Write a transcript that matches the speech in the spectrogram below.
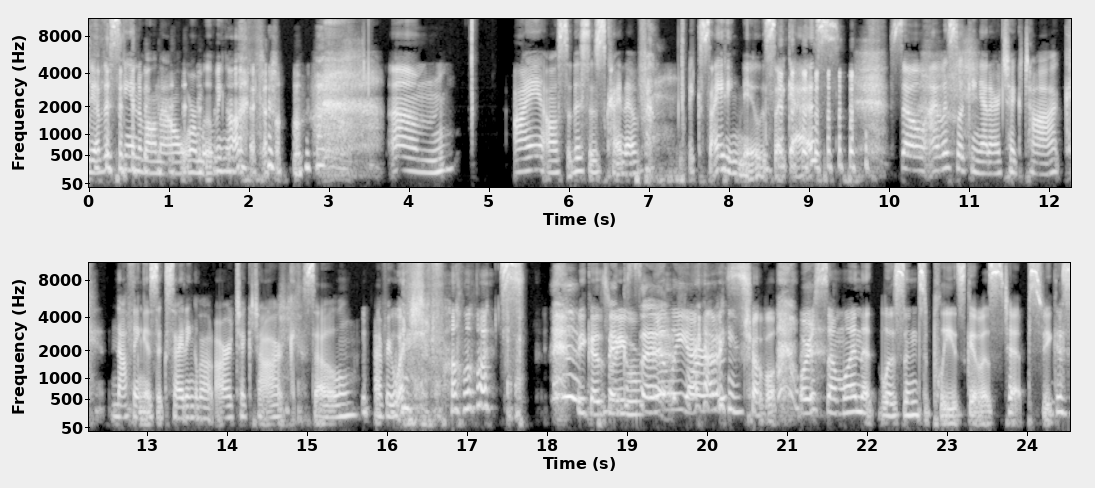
We have the scandal now. We're moving on. um, I also, this is kind of exciting news, I guess. so I was looking at our TikTok. Nothing is exciting about our TikTok. So everyone should follow us. because we really are for having trouble. Or someone that listens, please give us tips because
